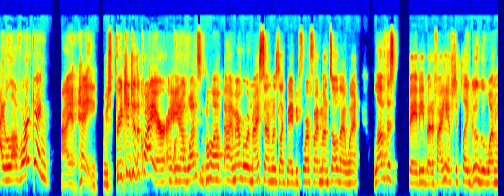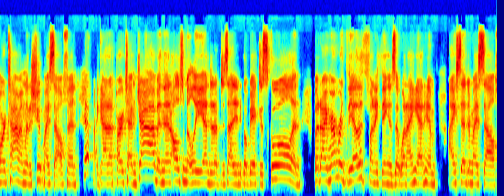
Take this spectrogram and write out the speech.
I love working. I hey, was preaching to the choir. You know, once I remember when my son was like maybe four or five months old, I went, love this baby, but if I have to play Goo Goo one more time, I'm going to shoot myself. And yep. I got a part-time job and then ultimately ended up deciding to go back to school. And, but I remember the other funny thing is that when I had him, I said to myself,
